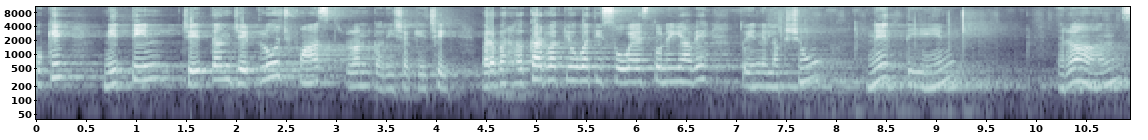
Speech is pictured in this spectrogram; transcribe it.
Okay Nitin Chetan જેટલું જ ફાસ્ટ રન કરી શકે છે. બરાબર? હકાર વાક્ય હોવાથી સો એસ તો નહીં આવે. તો એને લખશું. Nitin runs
